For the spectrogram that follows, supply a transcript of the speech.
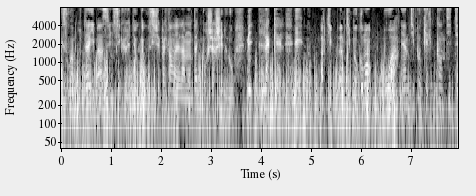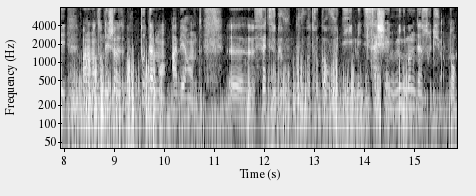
Les eaux en bouteille, ben, c'est une sécurité au cas où si j'ai pas le temps d'aller à la montagne pour chercher de l'eau. Mais laquelle? Et un petit, un petit peu comment boire et un petit peu quelle quantité? on entend des choses totalement aberrantes. Euh, faites ce que, votre corps vous dit, mais sachez un minimum d'instructions. Donc,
